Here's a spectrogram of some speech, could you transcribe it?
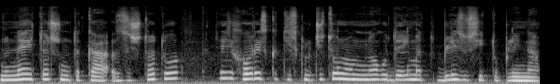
но не е точно така, защото тези хора искат изключително много да имат близост и топлина,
